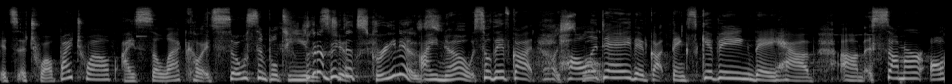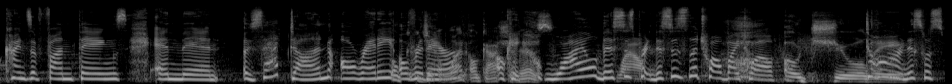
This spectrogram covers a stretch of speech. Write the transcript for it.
it's a 12 by 12. I select color. It's so simple to use Look how big too. that screen is. I know. So they've got Holy holiday, smoke. they've got Thanksgiving, they have um, summer, all kinds of fun things. And then is that done already Oh, over you know there? what? Oh, gosh, okay. it is. While this is Wow. pretty, this is the 12 by 12. Oh, Julie. Darn, this was,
